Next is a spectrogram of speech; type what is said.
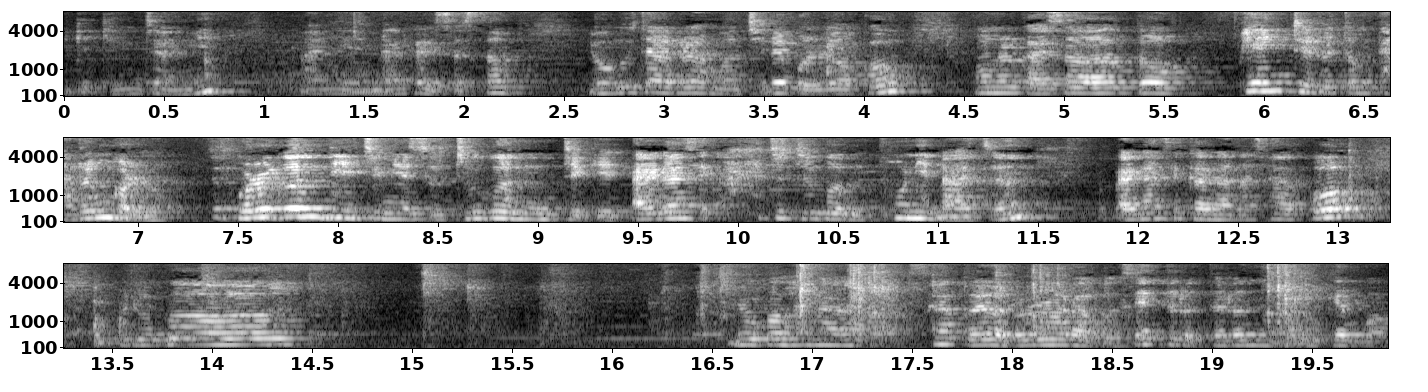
이게 굉장히 많이 낡아 있어서 이 의자를 한번 칠해보려고 오늘 가서 또 페인트를 좀 다른 걸로. 볼건디 중에서 죽은 저기 빨간색 아주 죽은 톤이 낮은 빨간 색깔 하나 사고 그리고 요거 하나 사고요. 롤러라고 세트로 들었는데 이게 뭐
